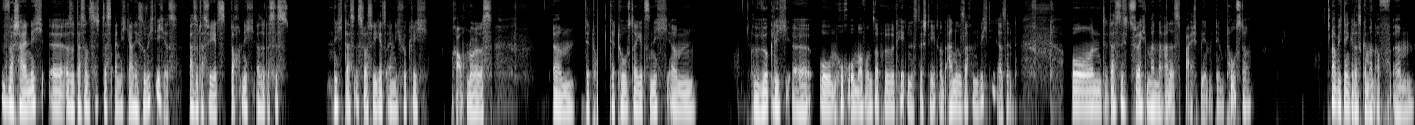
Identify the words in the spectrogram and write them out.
wahrscheinlich, äh, also dass uns das eigentlich gar nicht so wichtig ist. Also dass wir jetzt doch nicht, also dass es nicht das ist, was wir jetzt eigentlich wirklich brauchen oder dass ähm, der, to der Toaster jetzt nicht ähm, wirklich äh, oben, hoch oben auf unserer Prioritätenliste steht und andere Sachen wichtiger sind. Und das ist jetzt vielleicht ein banales Beispiel mit dem Toaster. Aber ich denke, das kann man auf ähm,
